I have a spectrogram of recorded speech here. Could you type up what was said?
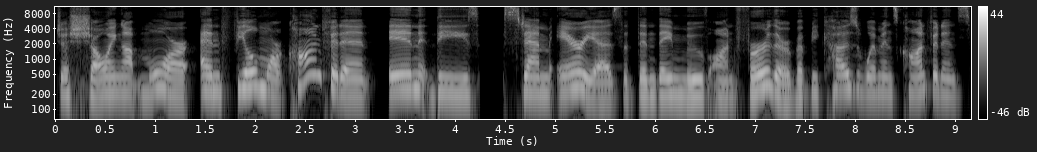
just showing up more and feel more confident in these STEM areas that then they move on further. But because women's confidence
